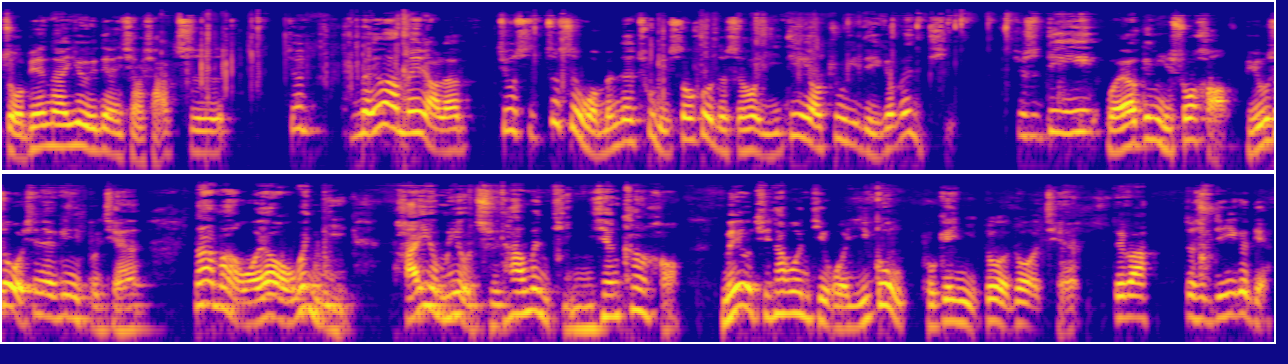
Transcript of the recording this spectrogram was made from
左边呢又有点小瑕疵，就没完没了了。就是这是我们在处理售后的时候一定要注意的一个问题。就是第一，我要跟你说好，比如说我现在给你补钱，那么我要问你还有没有其他问题？你先看好，没有其他问题，我一共补给你多少多少钱，对吧？这是第一个点，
